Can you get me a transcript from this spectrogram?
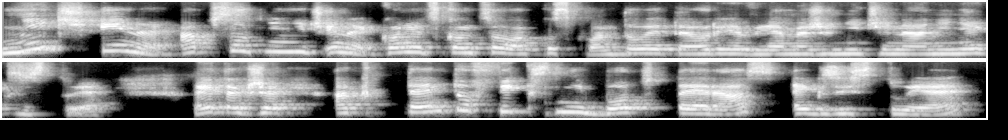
Nič iné, absolútne nič iné. Konec koncov, ako z kvantovej teórie vieme, že nič iné ani neexistuje. Hej, takže ak tento fixný bod teraz existuje,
